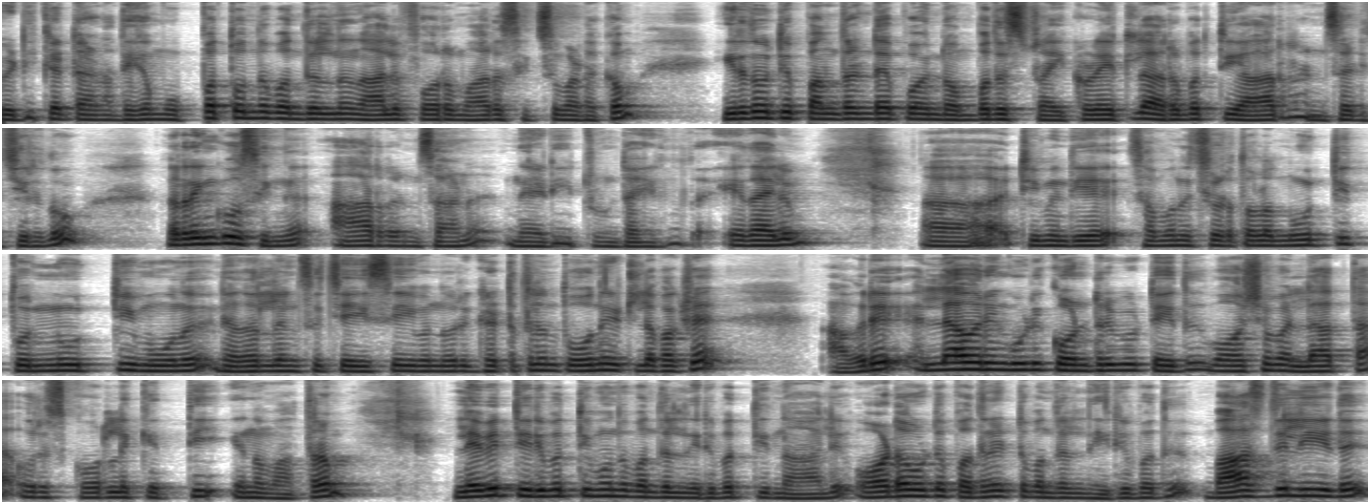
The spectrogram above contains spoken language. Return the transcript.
വെടിക്കെട്ടാണ്. അദ്ദേഹം മുപ്പത്തൊന്ന് പന്തിൽ നിന്ന് നാല് ഫോറും ആറ് സിക്സും അടക്കം ഇരുന്നൂറ്റി പന്ത്രണ്ട് പോയിന്റ് ഒമ്പത് സ്ട്രൈക്ക് റേറ്റിൽ അറുപത്തി ആറ് റൺസ് അടിച്ചിരുന്നു. റിങ്കു സിംഗ് ആറ് റൺസാണ് നേടിയിട്ടുണ്ടായിരുന്നത്. ഏതായാലും ടീം ഇന്ത്യയെ സംബന്ധിച്ചിടത്തോളം നൂറ്റി തൊണ്ണൂറ്റി മൂന്ന് നെതർലൻഡ്സ് ചേസ് ചെയ്യുമെന്നൊരു ഘട്ടത്തിലും തോന്നിയിട്ടില്ല. പക്ഷേ അവർ എല്ലാവരും കൂടി കോൺട്രിബ്യൂട്ട് ചെയ്ത് മോശമല്ലാത്ത ഒരു സ്കോറിലേക്ക് എത്തി എന്ന് മാത്രം ലെവിറ്റ് ഇരുപത്തിമൂന്ന് പന്തിൽ നിന്ന് ഇരുപത്തിനാല് ഓഡ് ഔട്ട് പതിനെട്ട് പന്തിൽ നിന്ന് ഇരുപത് ബാസ് ലീഡ്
